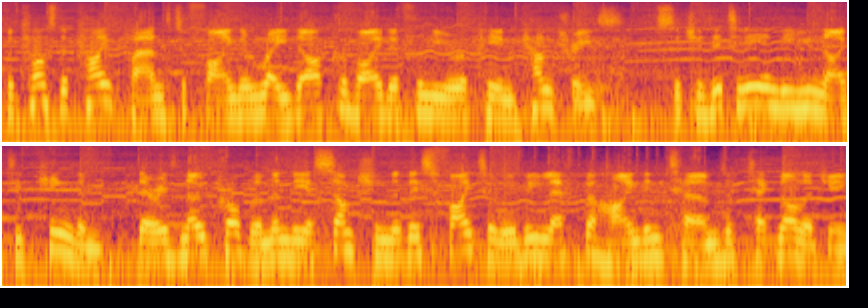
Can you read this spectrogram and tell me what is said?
Because the KAI plans to find a radar provider from European countries, such as Italy and the United Kingdom, there is no problem and the assumption that this fighter will be left behind in terms of technology.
